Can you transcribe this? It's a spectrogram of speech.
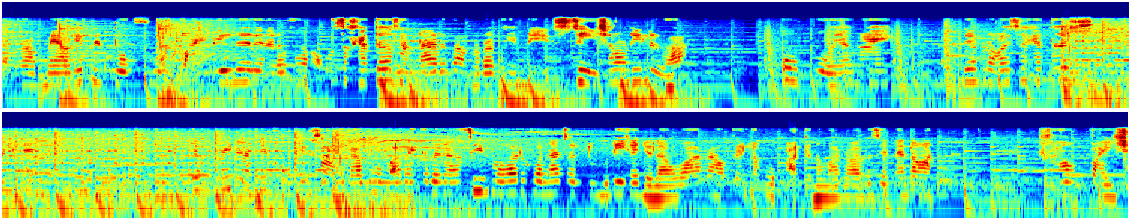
สำหรับแมวที่เป็นตัวฟูไปเรื่อยๆเลยนะทุกคนโอ้สแคตเตอร์สั่งได้หรือเปล่าสำหรับเกมนี้สี่ช่องที่เหลือ โอ้โหยังไง เรียบร้อยสแคตเตอร์ไปแล้วยังไม่ทันได้ของไปขายระบบอะไรกันเลยทั้งสิ้นเพราะว่าทุกคนน่าจะรู้ดีกันอยู่แล้วว่าเราเป็นระบบอัตโนมัติร้อยเปอร์เซ็นต์แน่นอน เข้าไปช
